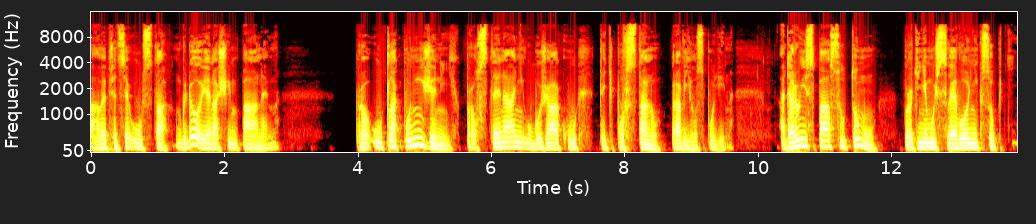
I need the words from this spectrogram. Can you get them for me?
máme přece ústa, kdo je naším pánem? Pro útlak ponížených, pro sténání ubožáků teď povstanu, pravý hospodin. A darují spásu tomu, proti němuž své volník soptí.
